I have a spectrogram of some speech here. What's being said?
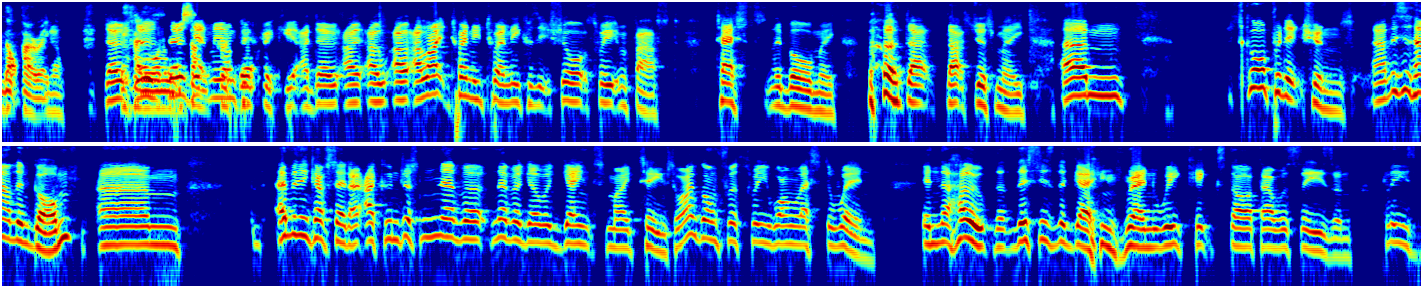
Not very. Don't don't, don't get me onto cricket. cricket. I don't. I I, I like 2020 because it's short, sweet, and fast. Tests they bore me, but that's that's just me. Um, score predictions. Now this is how they've gone. Um, everything I've said, I, I can just never never go against my team. So I've gone for a three-one Leicester win, in the hope that this is the game when we kickstart our season. Please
